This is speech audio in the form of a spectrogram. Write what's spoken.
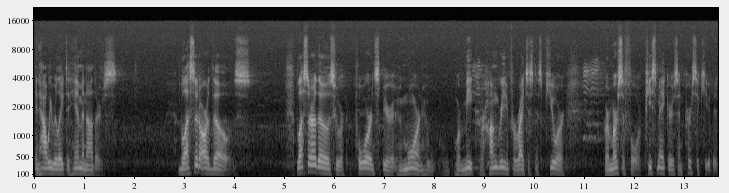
in how we relate to Him and others. Blessed are those. Blessed are those who are poor in spirit, who mourn, who, who are meek, who are hungry for righteousness, pure, who are merciful, peacemakers, and persecuted.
